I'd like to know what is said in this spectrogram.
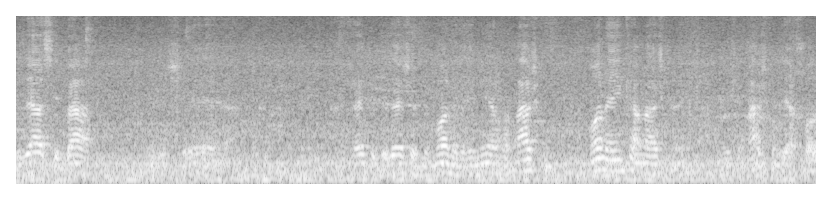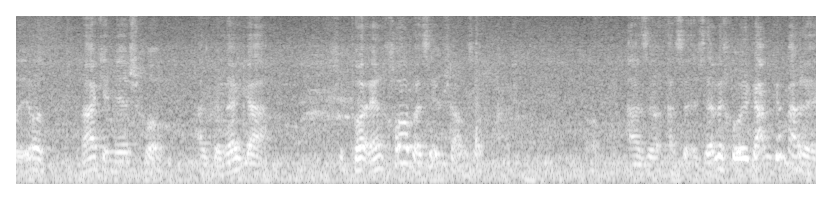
שזו הסיבה ש... ראיתי בזה שזה מונה והניח למשכון, מונה אין כאן משכון. משכון זה יכול להיות רק אם יש חוב. אז ברגע שפה אין חוב, אז אי אפשר לעשות משכון. אז, אז זה לכאורה גם כן מראה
